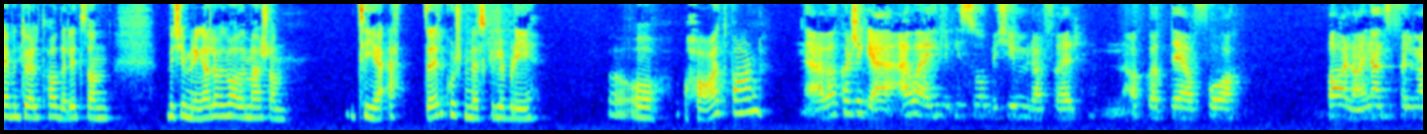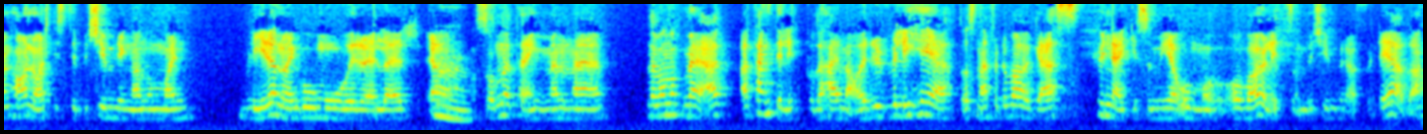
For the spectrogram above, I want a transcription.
eventuelt hadde litt sånn bekymringer, eller var det mer sånn tida etter hvordan det skulle bli å, ha et barn? Jeg var kanskje ikke, jeg var egentlig ikke så bekymra for akkurat det å få barna, Annet selvfølgelig, man har nå alltid bekymringer når man blir en, en god mor eller ja, mm. sånne ting. Men eh, det var nok med, jeg, jeg, tenkte litt på det her med arvelighet og sånn, for det var jo ikke, jeg kunne jeg ikke så mye om, og, og var jo litt sånn bekymra for det, da.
